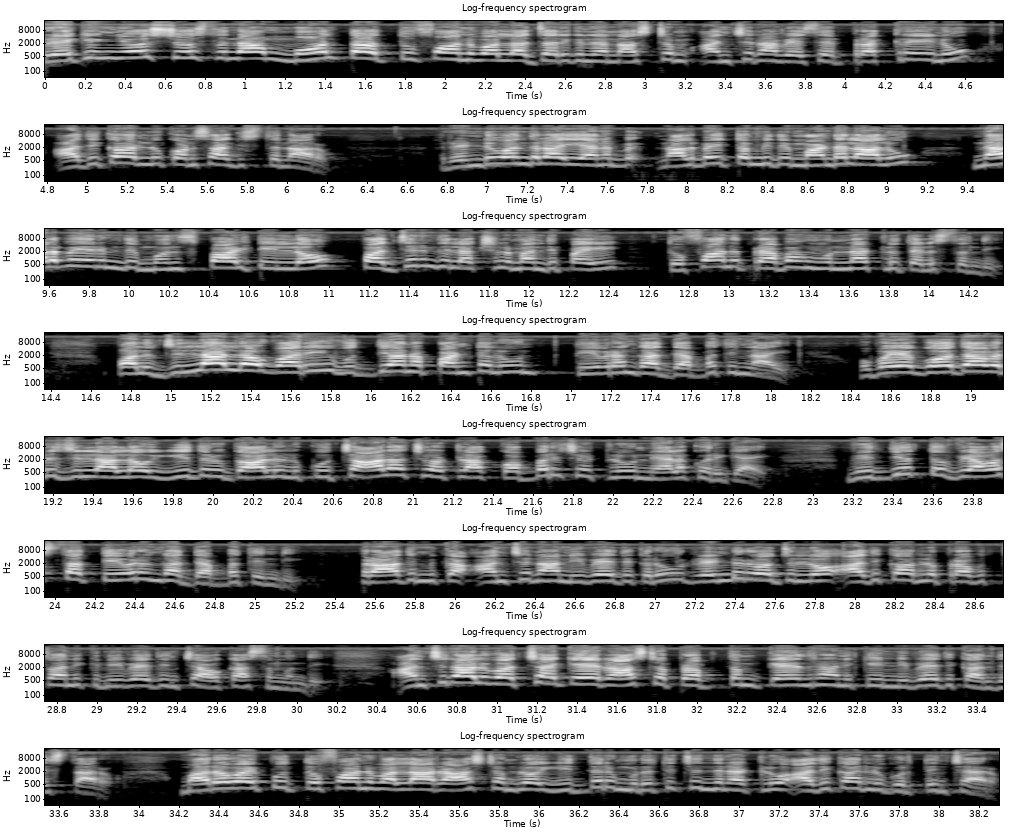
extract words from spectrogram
Breaking news చూస్తున్న మోంతా తుఫాను వల్ల జరిగిన నష్టం అంచనా వేసే ప్రక్రియను అధికారులు కొనసాగిస్తున్నారు. రెండు వందల ఎనభై నలభై తొమ్మిది మండలాలు నలభై ఎనిమిది మున్సిపాలిటీల్లో పద్దెనిమిది లక్షల మందిపై తుఫాను ప్రభావం ఉన్నట్లు తెలుస్తుంది. పలు జిల్లాల్లో వరి ఉద్యాన పంటలు తీవ్రంగా దెబ్బతిన్నాయి. ఉభయ గోదావరి జిల్లాలో ఈదురు గాలులకు చాలా చోట్ల కొబ్బరి చెట్లు నేలకొరిగాయి. విద్యుత్తు వ్యవస్థ తీవ్రంగా దెబ్బతింది. ప్రాథమిక అంచనా నివేదికను రెండు రోజుల్లో అధికారులు ప్రభుత్వానికి నివేదించే అవకాశం ఉంది. అంచనాలు వచ్చాకే రాష్ట్ర ప్రభుత్వం కేంద్రానికి నివేదిక అందిస్తారు. మరోవైపు తుఫాను వల్ల రాష్ట్రంలో ఇద్దరు మృతి చెందినట్లు అధికారులు గుర్తించారు.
